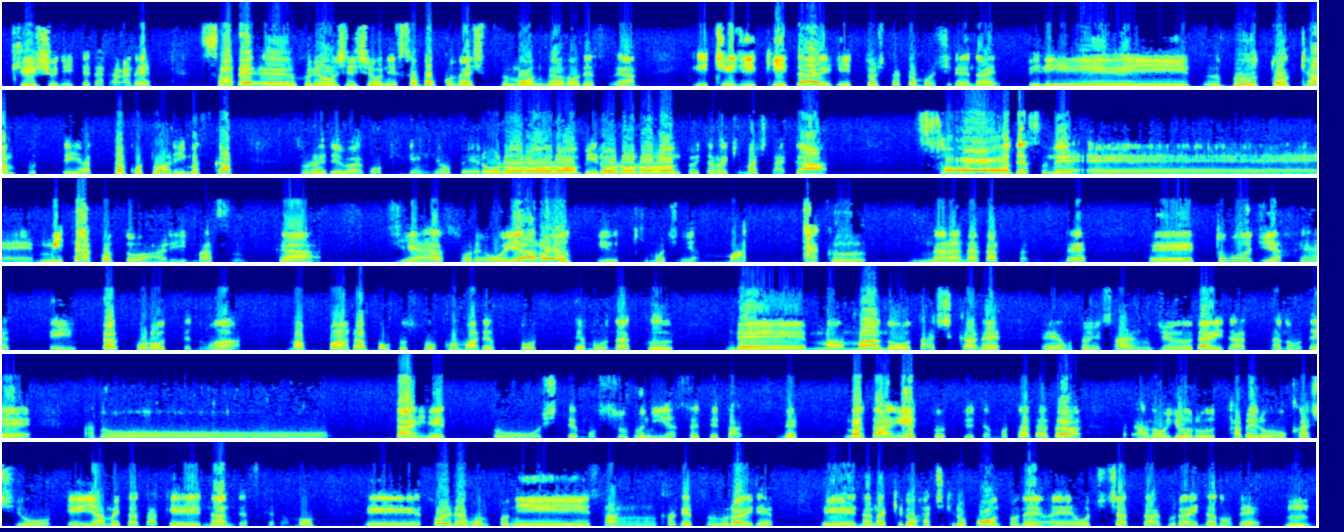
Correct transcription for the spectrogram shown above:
九州に行ってたからね。さて、えー、不良師匠に素朴な質問なのですが、一時期大ヒットしたかもしれないビリーズブートキャンプってやったことありますか？それではごきげんよう、ベロロロロン、ビロロロロンといただきましたが、そうですね、えー、見たことはありますが、じゃあそれをやろうっていう気持ちには全くならなかったですね。えー、当時流行っていた頃ってのは、まあ、まだ僕そこまで太ってもなく、で、まあまあ、あの、確かね、えー、本当に30代だったので、あのー、ダイエットをしてもすぐに痩せてたんですね。まあ、ダイエットって言っても、ただただ、あの、夜食べるお菓子を、えー、やめただけなんですけども、えー、それで本当に3ヶ月ぐらいで、えー、7キロ、8キロポーンとね、えー、落ちちゃったぐらいなので、うん。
